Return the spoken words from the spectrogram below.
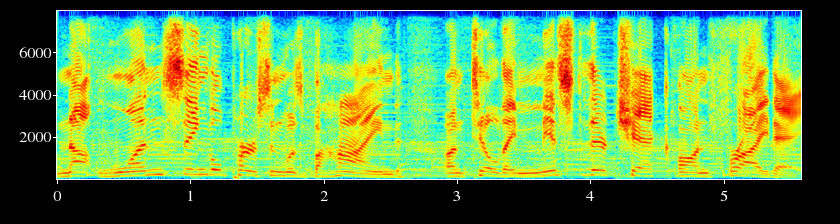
not one single person was behind until they missed their check on Friday.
